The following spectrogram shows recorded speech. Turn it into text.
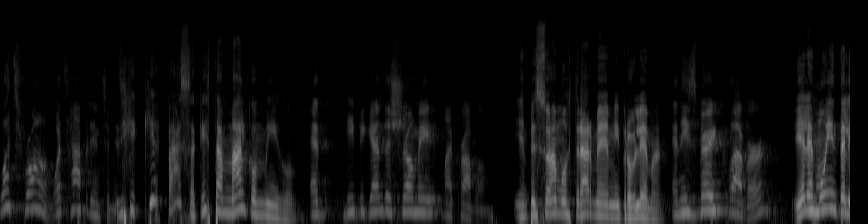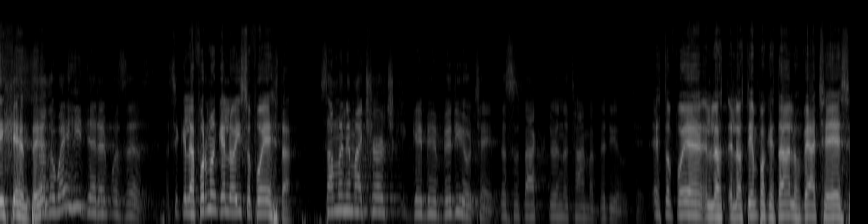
What's wrong? What's happening to Y me? dije, ¿qué pasa? ¿Qué está mal conmigo? And He began to show me my problem. Y empezó a mostrarme mi problema. And He's very clever. Y Él es muy So inteligente. the way He did it was this. Así que la forma en que Él lo hizo fue esta. Someone in my church gave me a videotape. This is back during the time of videotape. Esto fue en los, en los tiempos que estaban los VHS.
